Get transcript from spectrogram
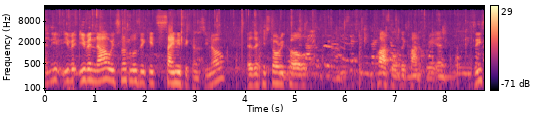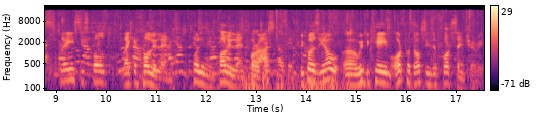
And even even now, it's not losing its significance, you know, as a historical part of the country. And this place is called like a holy land. Holy name. Holy land for us Okay. because you know uh, we became Orthodox in the fourth century.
